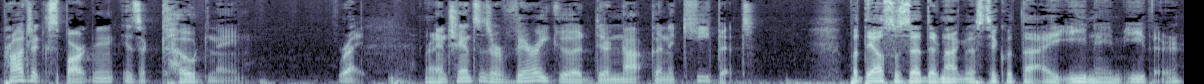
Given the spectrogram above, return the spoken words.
Project Spartan is a code name, right, and chances are very good they're not going to keep it. But they also said they're not going to stick with the IE name either.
